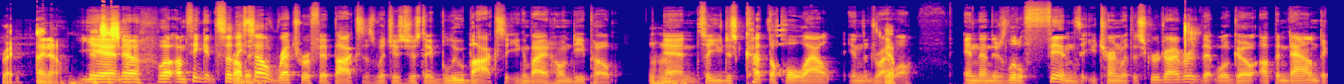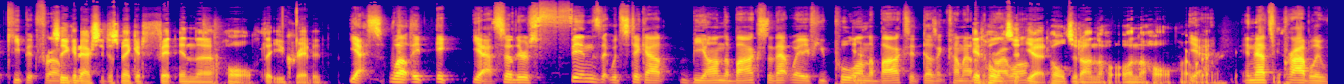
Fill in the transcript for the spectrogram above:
Right. I know. Yeah, no. Well, I'm thinking so Probably they sell retrofit boxes, which is just a blue box that you can buy at Home Depot. Mm-hmm. And so you just cut the hole out in the drywall. And then there's little fins that you turn with a screwdriver that will go up and down to keep it from So you can actually just make it fit in the hole that you created. Yes. Well, it, it yeah, so there's fins that would stick out beyond the box so that way if you pull on the box it doesn't come out It of the holds drywall. it. Yeah, it holds it on the hole, on the hole or Yeah. whatever. And that's probably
